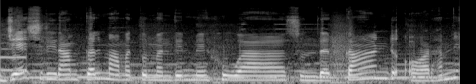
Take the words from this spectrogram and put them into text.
जय श्री राम कल मामदपुर मंदिर में हुआ सुंदर कांड और हमने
